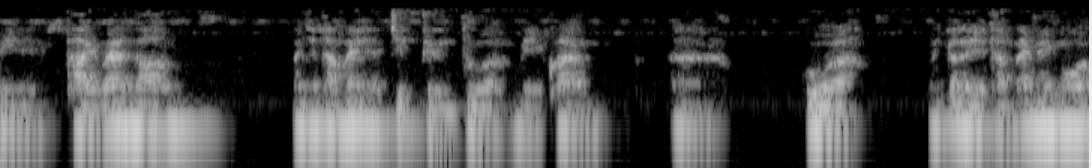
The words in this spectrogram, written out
มีภายแวดล้อม มันจะทำให้จิตตื่นตัวมีความกลัว มันก็เลยทำให้ไม่ง่วง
